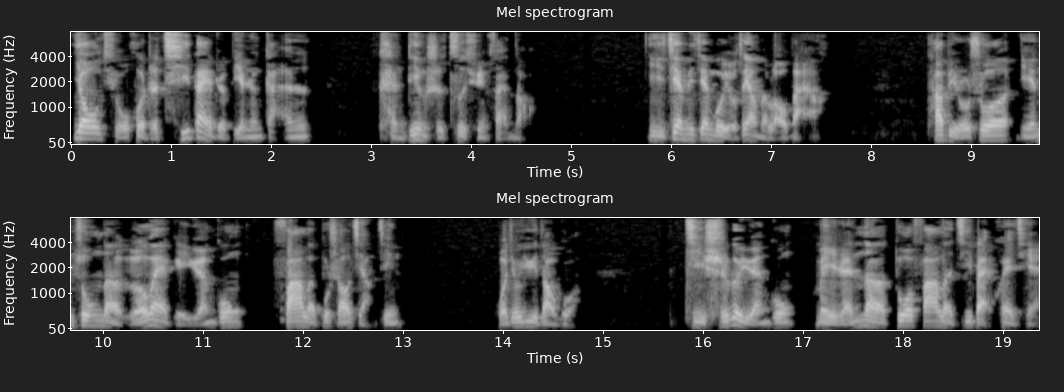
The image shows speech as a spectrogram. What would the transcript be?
要求或者期待着别人感恩，肯定是自寻烦恼。你见没见过有这样的老板啊？他比如说年终呢，额外给员工发了不少奖金，我就遇到过几十个员工，每人呢多发了几百块钱，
